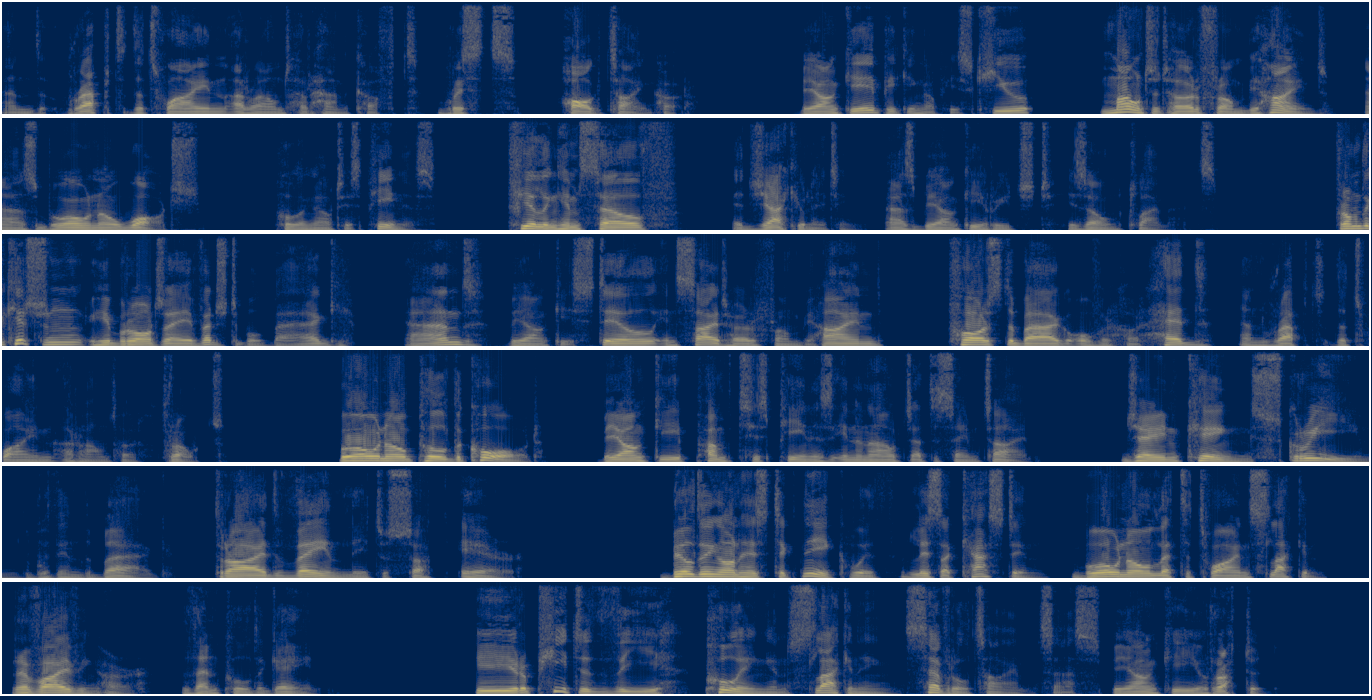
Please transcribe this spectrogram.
and wrapped the twine around her handcuffed wrists, hog-tying her. Bianchi, picking up his cue, mounted her from behind as Buono watched, pulling out his penis, feeling himself ejaculating as Bianchi reached his own climax. From the kitchen he brought a vegetable bag, and, Bianchi still inside her from behind, forced the bag over her head and wrapped the twine around her throat. Buono pulled the cord. Bianchi pumped his penis in and out at the same time. Jane King screamed within the bag, tried vainly to suck air. Building on his technique with Lisa Kastin, Buono let the twine slacken, reviving her, then pulled again. He repeated the pulling and slackening several times as Bianchi rutted,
